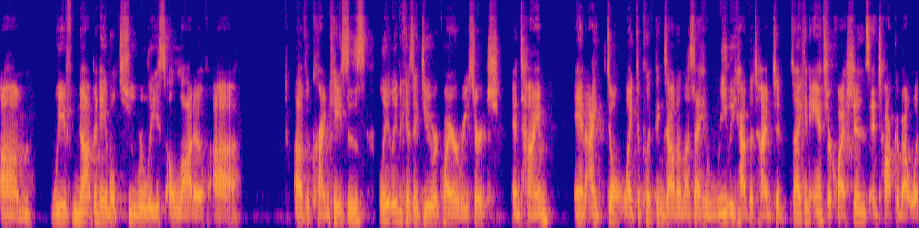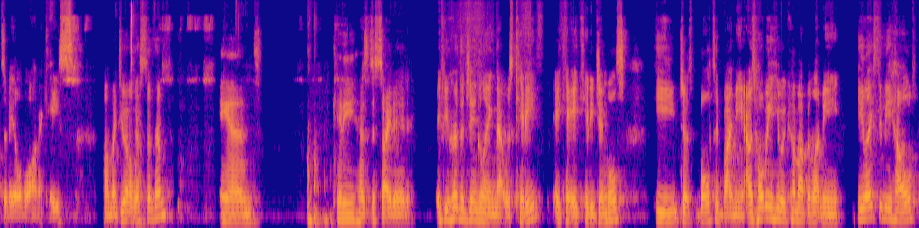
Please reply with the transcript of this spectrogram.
Um, we've not been able to release a lot of uh, of the crime cases lately because they do require research and time. And I don't like to put things out unless I really have the time to, so I can answer questions and talk about what's available on a case. Um, I do have a list of them, and Kitty has decided. If you heard the jingling, that was Kitty, aka Kitty Jingles. He just bolted by me. I was hoping he would come up and let me. He likes to be held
